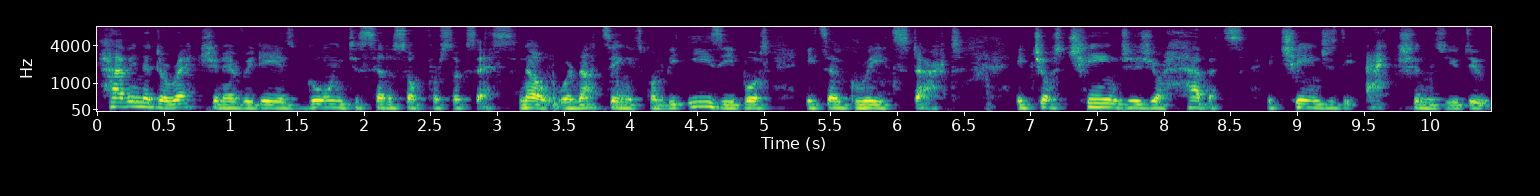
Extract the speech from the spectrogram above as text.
having a direction every day is going to set us up for success. Now, we're not saying it's going to be easy, but it's a great start. It just changes your habits. It changes the actions you do.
